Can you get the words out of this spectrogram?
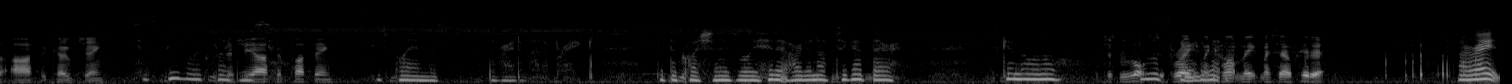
the art of coaching, So Steve looks like just he's, the art of putting. he's playing this with the right amount of break. But the question is, will he hit it hard enough to get there? It's getting a little... Just lots little of break, and of I it. can't make myself hit it. All right,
